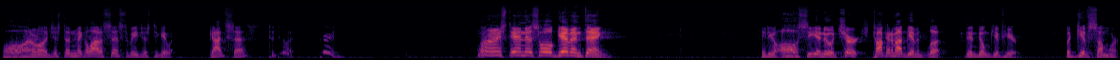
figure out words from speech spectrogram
Oh, I don't know. It just doesn't make a lot of sense to me just to get what God says to do it. Period. Well, I understand this whole giving thing. And you go, oh, see, I knew a church talking about giving. Look, then don't give here, but give somewhere.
